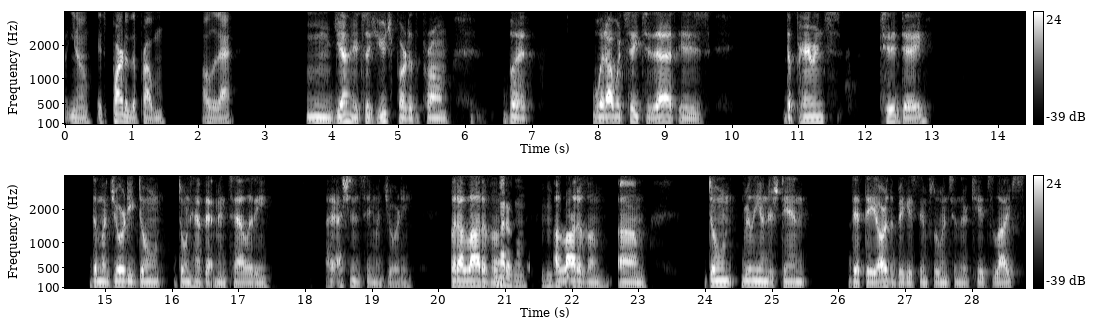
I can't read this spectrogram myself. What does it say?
you know, it's part of the problem. All of that. Mm, yeah, it's a huge part of the problem. But what I would say to that is the parents today the majority don't don't have that mentality I, I, shouldn't say majority but a lot of them a lot of them mm-hmm. a lot of them um don't really understand that they are the biggest influence in their kids' lives.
